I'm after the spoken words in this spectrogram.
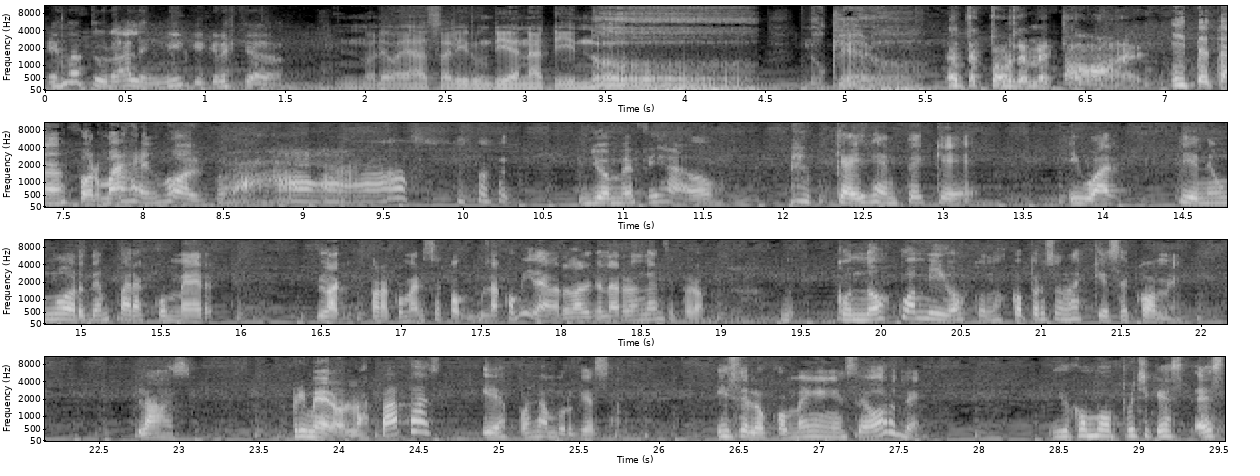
es natural en mí, ¿qué crees que haga? No le vayas a salir un día, Nati. No, no quiero. Detector de metal. Y te transformas en Hulk. Yo me he fijado que hay gente que igual tiene un orden para comer, la- para comerse co- la comida, ¿verdad? Valga la redundancia, pero conozco amigos, conozco personas que se comen las, primero las papas y después la hamburguesa. Y se lo comen en ese orden. Yo como, pucha, que es, es,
